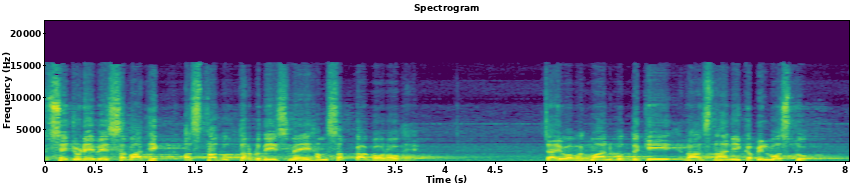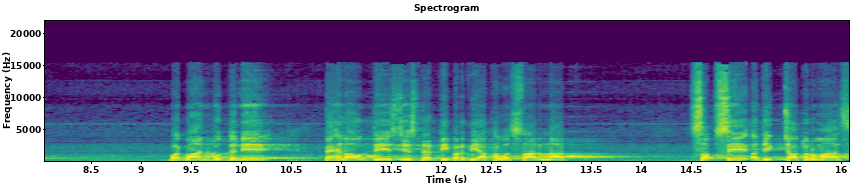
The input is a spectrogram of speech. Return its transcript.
से जुड़े हुए सर्वाधिक स्थल उत्तर प्रदेश में हम सबका गौरव है। चाहे वह भगवान बुद्ध की राजधानी कपिल वस्तु भगवान बुद्ध ने पहला उपदेश जिस धरती पर दिया था वह सारनाथ, सबसे अधिक चातुर्मास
